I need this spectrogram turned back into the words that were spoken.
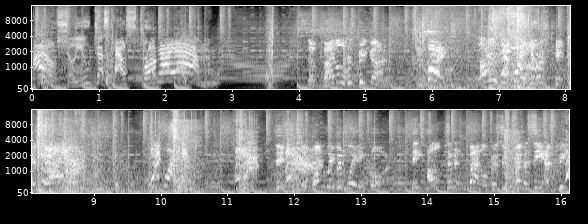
I'll show you just how strong I am! The battle has begun. Fight! First hit is This is the one we've been waiting for. The ultimate battle for supremacy has begun.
